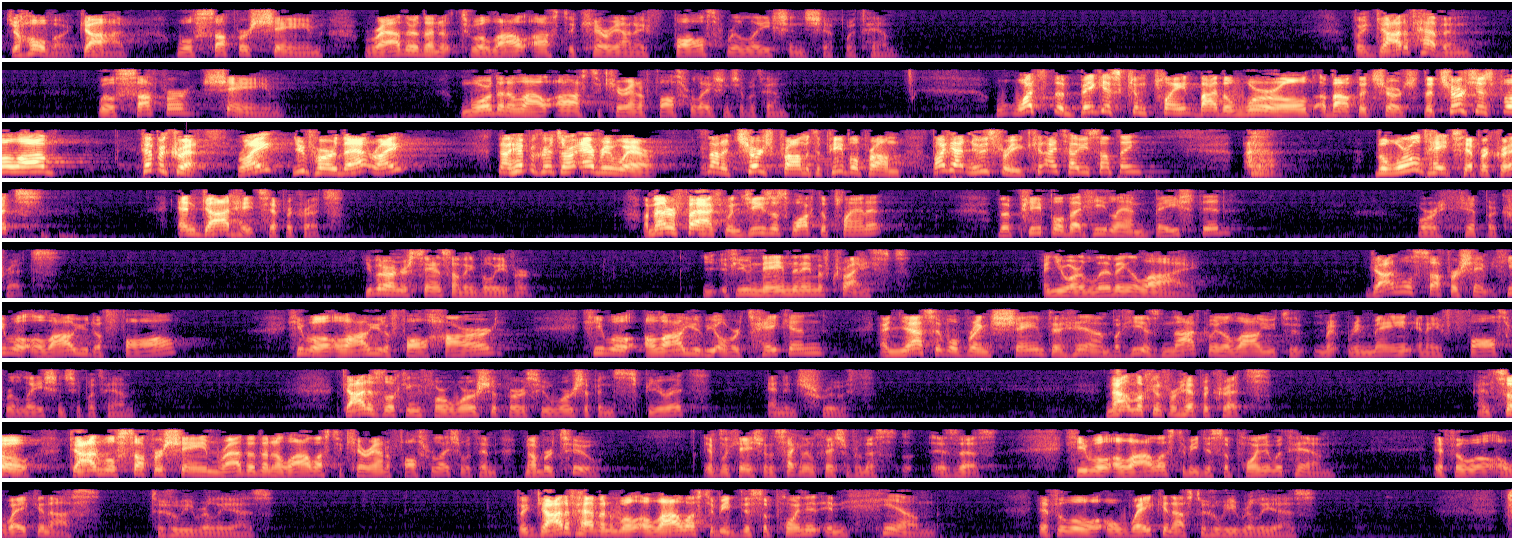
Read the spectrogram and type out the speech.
Jehovah, God, will suffer shame rather than to allow us to carry on a false relationship with Him. The God of heaven will suffer shame more than allow us to carry on a false relationship with Him. What's the biggest complaint by the world about the church? The church is full of hypocrites, right? You've heard that, right? Now, hypocrites are everywhere. It's not a church problem, it's a people problem. But I got news for you. Can I tell you something? the world hates hypocrites, and God hates hypocrites. A matter of fact, when Jesus walked the planet, the people that he lambasted were hypocrites. You better understand something, believer. If you name the name of Christ and you are living a lie, God will suffer shame. He will allow you to fall. He will allow you to fall hard. He will allow you to be overtaken. And yes, it will bring shame to Him, but He is not going to allow you to remain in a false relationship with Him. God is looking for worshipers who worship in spirit and in truth. Not looking for hypocrites. And so, God will suffer shame rather than allow us to carry on a false relation with Him. Number two, implication, the second implication from this is this He will allow us to be disappointed with Him if it will awaken us to who He really is. The God of heaven will allow us to be disappointed in Him if it will awaken us to who He really is.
